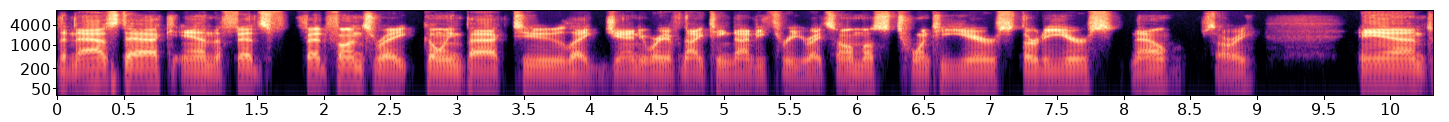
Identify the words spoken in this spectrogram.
the Nasdaq and the Fed's Fed funds rate going back to like January of 1993, right? So almost 20 years, 30 years now. Sorry, and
